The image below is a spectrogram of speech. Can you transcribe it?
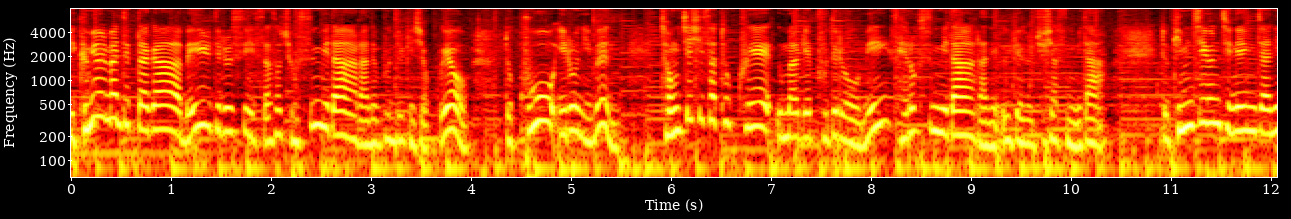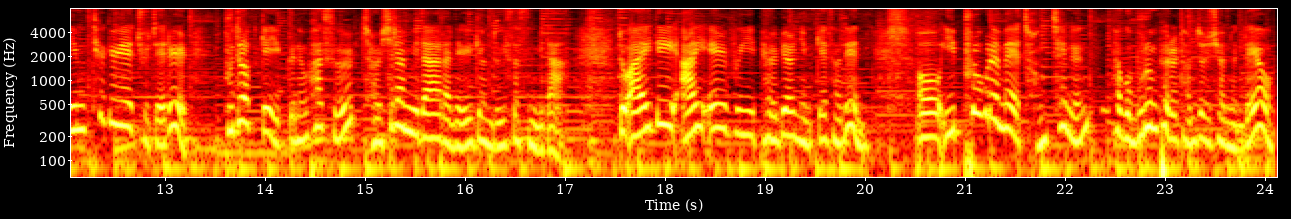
이 금요일만 듣다가 매일 들을 수 있어서 좋습니다라는 분들 계셨고요. 또 9515님은 정치 시사 토크에 음악의 부드러움이 새롭습니다라는 의견을 주셨습니다. 또 김지윤 진행자님 특유의 주제를 부드럽게 이끄는 화술 절실합니다라는 의견도 있었습니다. 또 아이디 ILV 별별님께서는 어, 이 프로그램의 정체는 하고 물음표를 던져주셨는데요.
